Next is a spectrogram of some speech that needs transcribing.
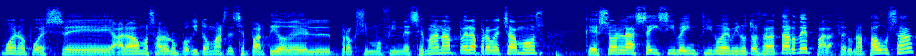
Bueno, pues eh, ahora vamos a hablar un poquito más de ese partido del próximo fin de semana, pero aprovechamos que son las 6 y 29 minutos de la tarde para hacer una pausa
